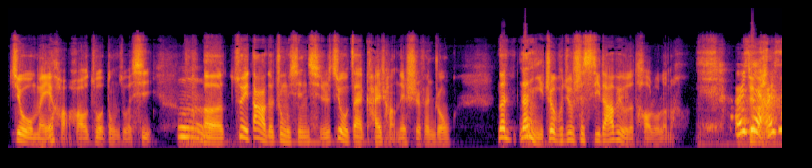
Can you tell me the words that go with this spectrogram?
就没好好做动作戏，嗯，呃，最大的重心其实就在开场那十分钟。那那你这不就是 C W 的套路了吗？而且而且，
